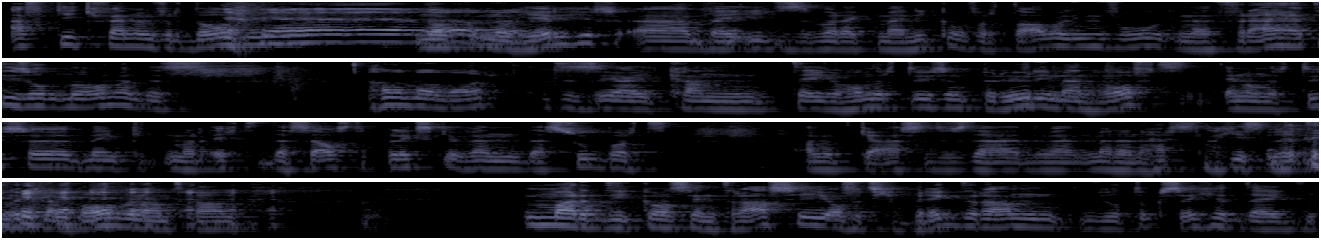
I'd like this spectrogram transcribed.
afkick van een verdoving. ja, ja, ja, ja, Nog, nog erger, eh, bij iets waar ik mij niet comfortabel in voel. Mijn vrijheid is ontnomen. Dus, Allemaal waar. Dus ja, ik kan tegen 100.000 per uur in mijn hoofd. En ondertussen ben ik maar echt datzelfde plekje van dat soepbord aan het kazen. Dus dat, mijn, mijn hartslag is letterlijk naar boven aan het gaan. Maar die concentratie of het gebrek daaraan wil ook zeggen dat ik de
